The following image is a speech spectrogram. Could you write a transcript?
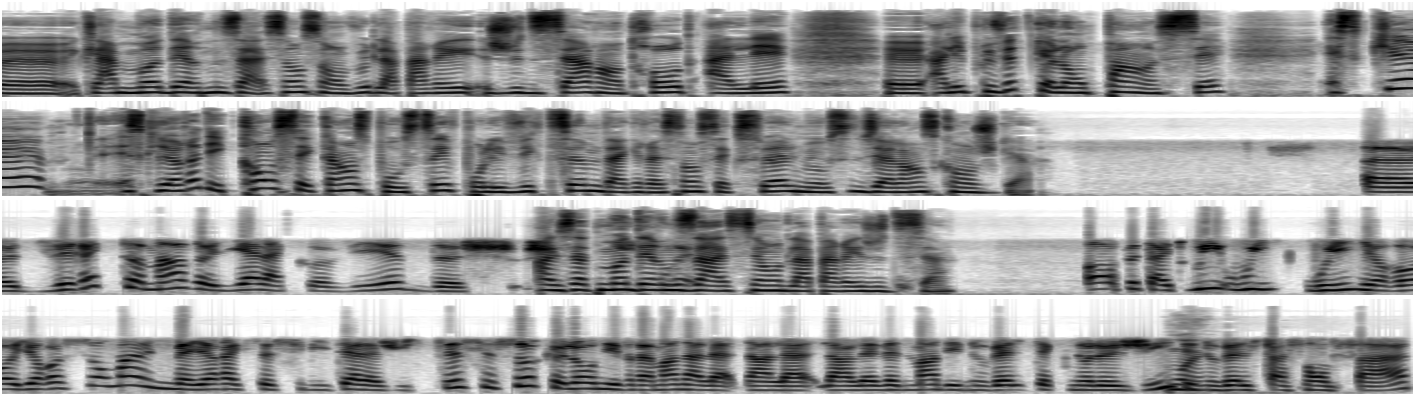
euh, que la modernisation, si on veut, de l'appareil judiciaire, entre autres, allait aller plus vite que l'on pensait. Est-ce que est-ce qu'il y aurait des conséquences positives pour les victimes d'agressions sexuelles, mais aussi de violences conjugales? Directement relié à la COVID. à cette modernisation de l'appareil judiciaire. Ah, peut-être. Oui, oui, oui. Il y aura, il y aura sûrement une meilleure accessibilité à la justice. C'est sûr que là, on est vraiment dans la, dans la, dans l'événement des nouvelles technologies, des nouvelles façons de faire.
